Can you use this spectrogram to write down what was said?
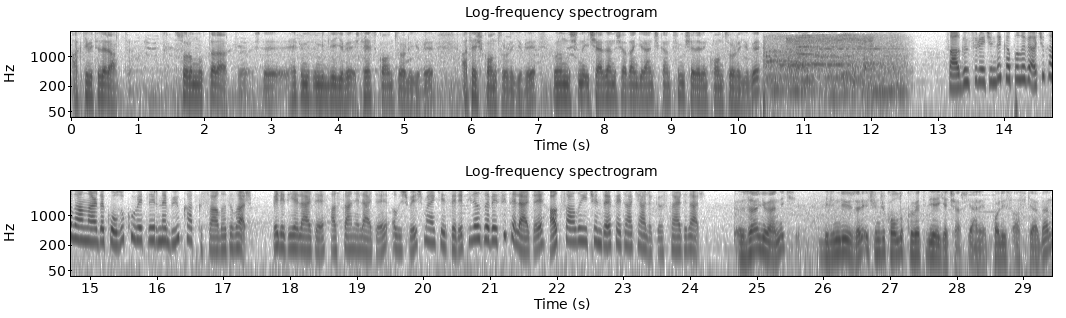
aktiviteleri arttı. Sorumluluklar arttı. İşte hepimizin bildiği gibi işte HES kontrolü gibi, ateş kontrolü gibi, bunun dışında içeriden dışarıdan giren çıkan tüm şeylerin kontrolü gibi. Salgın sürecinde kapalı ve açık alanlarda kolluk kuvvetlerine büyük katkı sağladılar. Belediyelerde, hastanelerde, alışveriş merkezleri, plaza ve sitelerde halk sağlığı için de fedakarlık gösterdiler. Özel güvenlik bilindiği üzere 3. kolluk kuvveti diye geçer. Yani polis askerden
